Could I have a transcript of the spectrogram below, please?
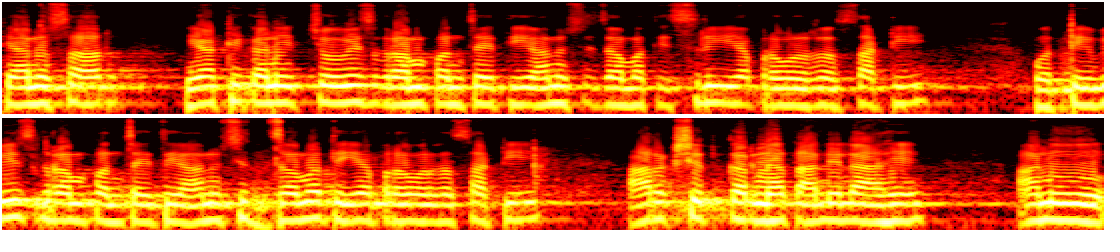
त्यानुसार या ठिकाणी चोवीस ग्रामपंचायती अनुसूचित जमाती स्त्री या प्रवर्गासाठी व तेवीस ग्रामपंचायती अनुसूचित जमाती या प्रवर्गासाठी आरक्षित करण्यात आलेला आहे. आणि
